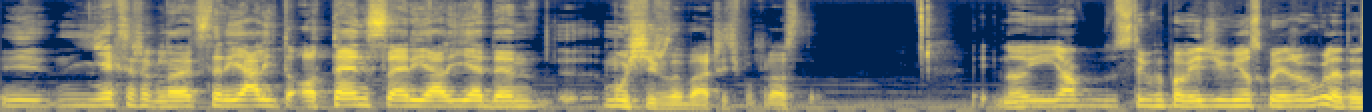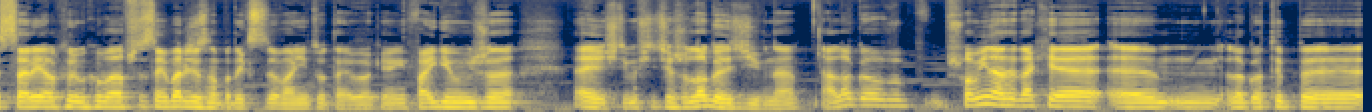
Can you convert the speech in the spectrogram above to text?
y, nie chcesz oglądać seriali, to o ten serial jeden y, musisz zobaczyć po prostu. No i ja z tych wypowiedzi wnioskuję, że w ogóle to jest serial, którym chyba wszyscy najbardziej są podekscytowani tutaj, bo Kevin Feige mówi, że ej, jeśli myślicie, że logo jest dziwne, a logo przypomina te takie um, logotypy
